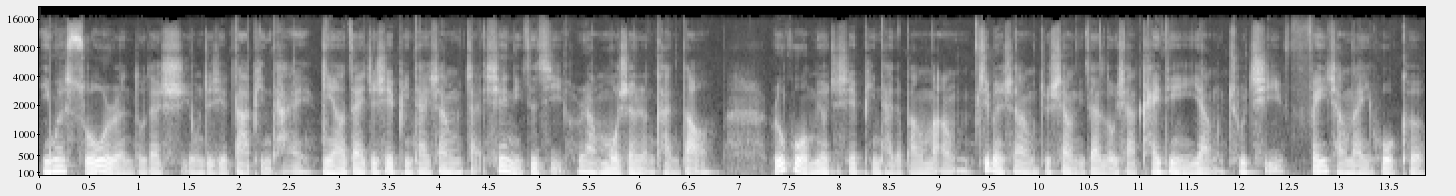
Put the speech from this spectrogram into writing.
因为所有人都在使用这些大平台，你要在这些平台上展现你自己，让陌生人看到。如果没有这些平台的帮忙，基本上就像你在楼下开店一样，初期非常难以获客。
